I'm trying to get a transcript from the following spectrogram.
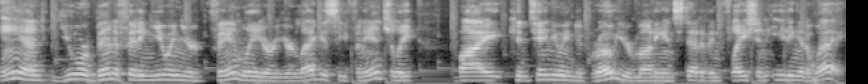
and you're benefiting you and your family or your legacy financially by continuing to grow your money instead of inflation eating it away.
